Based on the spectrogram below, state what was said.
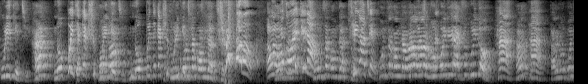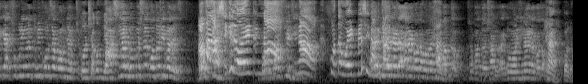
কুড়ি কেজি। হ্যাঁ? নব্বই থেকে একশো কুড়ি কেজি। নব্বই থেকে একশো কুড়ি কেজি। কম যাচ্ছে? আমার অত ওয়েটই না কোনটা কম যাচ্ছে? ঠিক আছে। কোনটা কম যাবে? কোনটা- নব্বই থেকে একশো কুড়ি তো? হ্যাঁ, হ্যাঁ? হ্যাঁ। তাহলে নব্বই থেকে একশো কুড়ি হলে তুমি কোনটা কম যাচ্ছ? কোনটা কম যাচ্ছে? আশি আর নব্বই সাথে কত ডিফারেন্স আমার আশি কিলো ওয়েট না। না কোথাও ওয়েট বেশি না আমি একটা কথা বলো হ্যাঁ, সব বাদ দাও সব বাদ দাও ছাড়ো একদম অরিজিনাল একটা কথা হ্যাঁ বলো।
